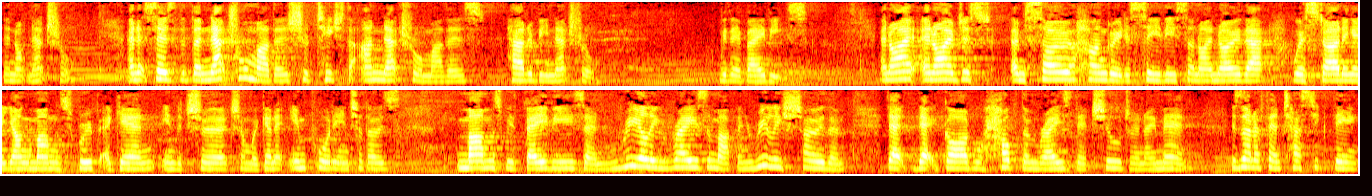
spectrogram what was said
they're not natural. And it says that the natural mothers should teach the unnatural mothers how to be natural with their babies. And I, and I just am so hungry to see this, and I know that we're starting a young mums group again in the church, and we're going to input into those mums with babies and really raise them up and really show them that, that God will help them raise their children. Amen. Isn't that a fantastic thing?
